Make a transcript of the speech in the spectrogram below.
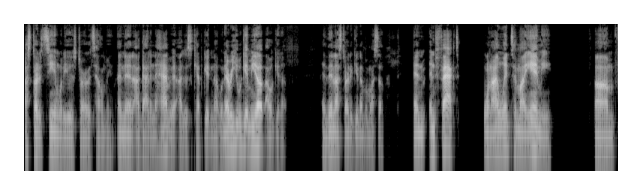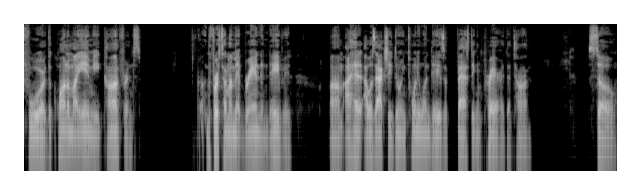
I started seeing what he was trying to tell me. And then I got in the habit. I just kept getting up. Whenever he would get me up, I would get up. And then I started getting up by myself. And in fact, when I went to Miami um, for the Quantum Miami conference, the first time I met Brandon David, um, I had I was actually doing 21 days of fasting and prayer at that time. So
